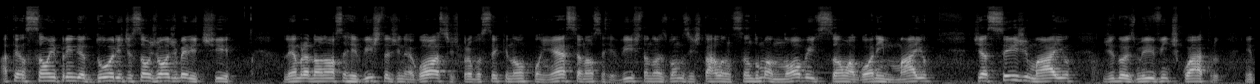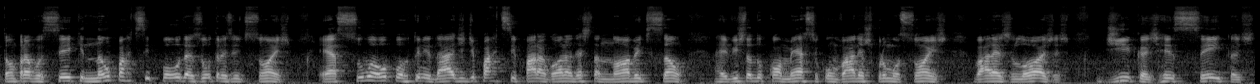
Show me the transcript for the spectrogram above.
Atenção empreendedores de São João de Meriti. Lembra da nossa revista de negócios? Para você que não conhece a nossa revista, nós vamos estar lançando uma nova edição agora em maio dia 6 de maio de 2024. Então, para você que não participou das outras edições, é a sua oportunidade de participar agora desta nova edição. A revista do comércio com várias promoções, várias lojas, dicas, receitas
